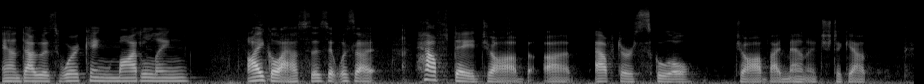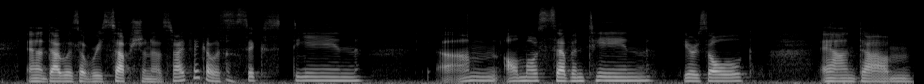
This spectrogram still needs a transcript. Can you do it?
and I was working modeling eyeglasses. It was a half day job uh, after school job I managed to get. And I was a receptionist. I think I was 16, um, almost 17 years old. And um,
